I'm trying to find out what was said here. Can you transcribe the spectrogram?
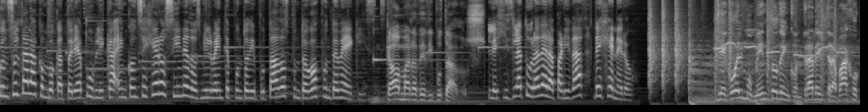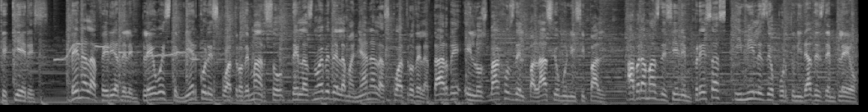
Consulta la convocatoria pública en consejerocine2020.diputados.gov.mx. Cámara de Diputados. Legislatura de la Paridad de Género. Llegó el momento de encontrar el trabajo que quieres. Ven a la Feria del Empleo este miércoles 4 de marzo, de las 9 de la mañana a las 4 de la tarde, en los bajos del Palacio Municipal. Habrá más de 100 empresas y miles de oportunidades de empleo.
